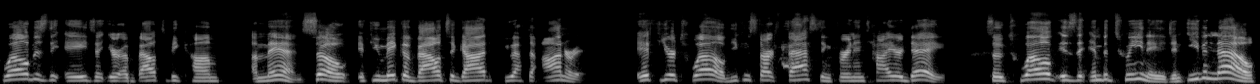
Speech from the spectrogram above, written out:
12 is the age that you're about to become a man. So if you make a vow to God, you have to honor it. If you're 12, you can start fasting for an entire day. So 12 is the in between age. And even now,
